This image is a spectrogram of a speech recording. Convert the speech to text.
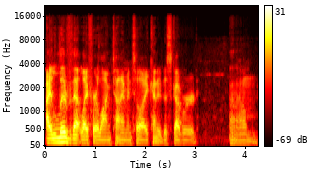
I lived that life for a long time until I kind of discovered, um,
